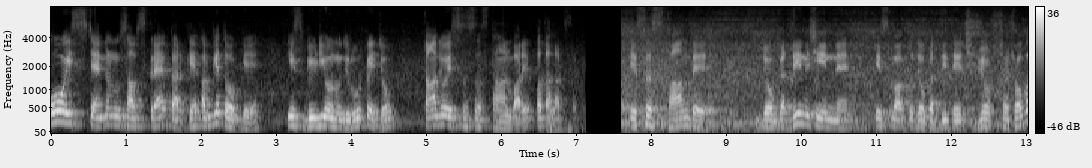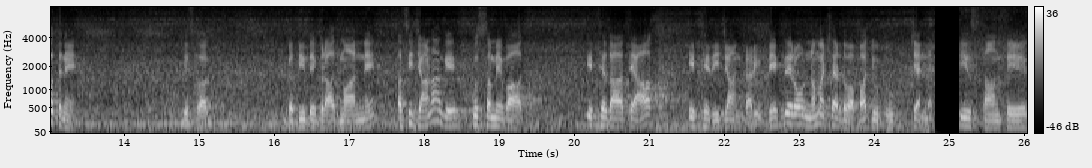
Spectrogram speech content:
ਉਹ ਇਸ ਚੈਨਲ ਨੂੰ ਸਬਸਕ੍ਰਾਈਬ ਕਰਕੇ ਅੱਗੇ ਤੋਂ ਅੱਗੇ ਇਸ ਵੀਡੀਓ ਨੂੰ ਜ਼ਰੂਰ ਭੇਜੋ ਤਾਂ ਜੋ ਇਸ ਸਥਾਨ ਬਾਰੇ ਪਤਾ ਲੱਗ ਸਕੇ। ਇਸ ਸਥਾਨ ਦੇ ਜੋ ਗੱਦੀ ਨਸ਼ੀਨ ਨੇ, ਇਸ ਵਕਤ ਜੋ ਗੱਦੀ ਤੇ ਸ਼ੋ- ਸੁਸ਼ੋਭਿਤ ਨੇ, ਇਸ ਵਕਤ ਗੱਦੀ ਤੇ ਬਿਰਾਜਮਾਨ ਨੇ ਅਸੀਂ ਜਾਣਾਂਗੇ ਕੁਝ ਸਮੇਂ ਬਾਅਦ ਇੱਥੇ ਦਾ ਇਤਿਹਾਸ, ਇੱਥੇ ਦੀ ਜਾਣਕਾਰੀ। ਦੇਖਦੇ ਰਹੋ ਨਵਾਂ ਸ਼ਹਿਰ ਦੁਆਬਾ YouTube ਚੈਨਲ। ਇਸ ਸਥਾਨ ਤੇ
